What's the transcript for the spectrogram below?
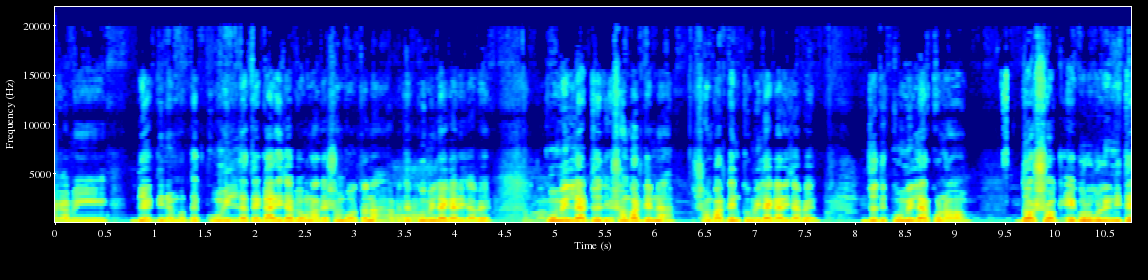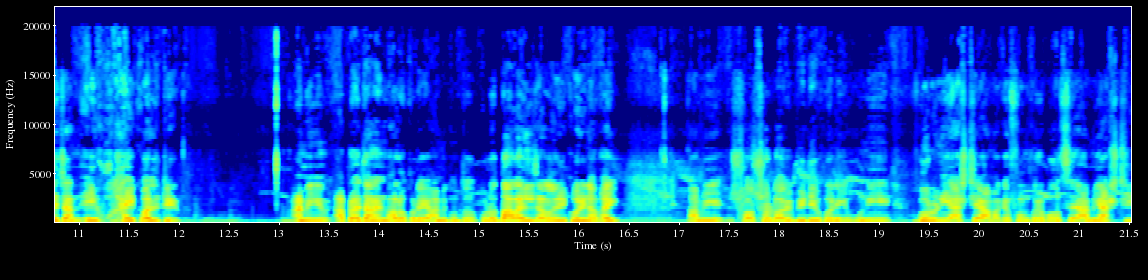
আগামী দু একদিনের মধ্যে কুমিল্লাতে গাড়ি যাবে ওনাদের সম্ভবত না? আপনাদের কুমিল্লায় গাড়ি যাবে। কুমিল্লার যদি সোমবার দিন না? সোমবার দিন কুমিল্লায় গাড়ি যাবে। যদি কুমিল্লার কোনো দর্শক এই গরুগুলি নিতে চান এই হাই কোয়ালিটির আমি আপনারা জানেন ভালো করে আমি কিন্তু কোনো দালালি টালালি করি না ভাই। আমি সচ্ছলভাবে ভিডিও করি উনি গরু নিয়ে আসছে আমাকে ফোন করে বলছে আমি আসছি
